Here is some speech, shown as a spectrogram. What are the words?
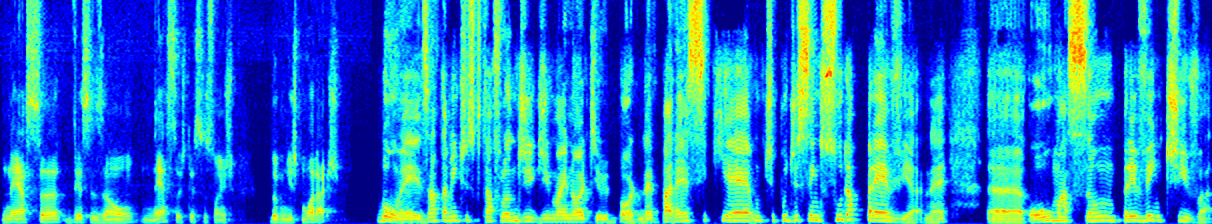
nessa decisão, nessas decisões do ministro Moraes. Bom, é exatamente isso que está falando de, de, Minority Report, né? Parece que é um tipo de censura prévia, né? Uh, ou uma ação preventiva.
